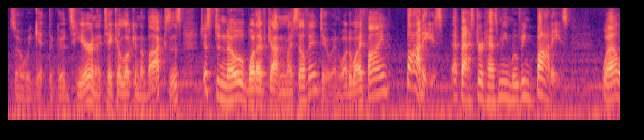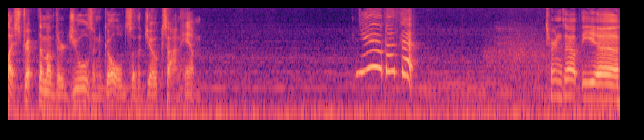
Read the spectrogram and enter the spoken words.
So we get the goods here, and I take a look in the boxes just to know what I've gotten myself into. And what do I find? Bodies! That bastard has me moving bodies. Well, I stripped them of their jewels and gold, so the joke's on him. Turns out the, uh...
